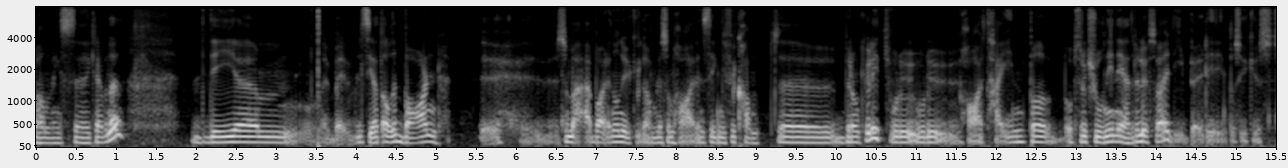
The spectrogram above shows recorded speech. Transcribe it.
behandlingskrevende. De vil si at alle barn Eh, som er bare noen uker gamle, som har en signifikant uh, bronkulitt, hvor, hvor, du har tegn på obstruksjon i nedre luftvei, de bør inn på sykehus.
